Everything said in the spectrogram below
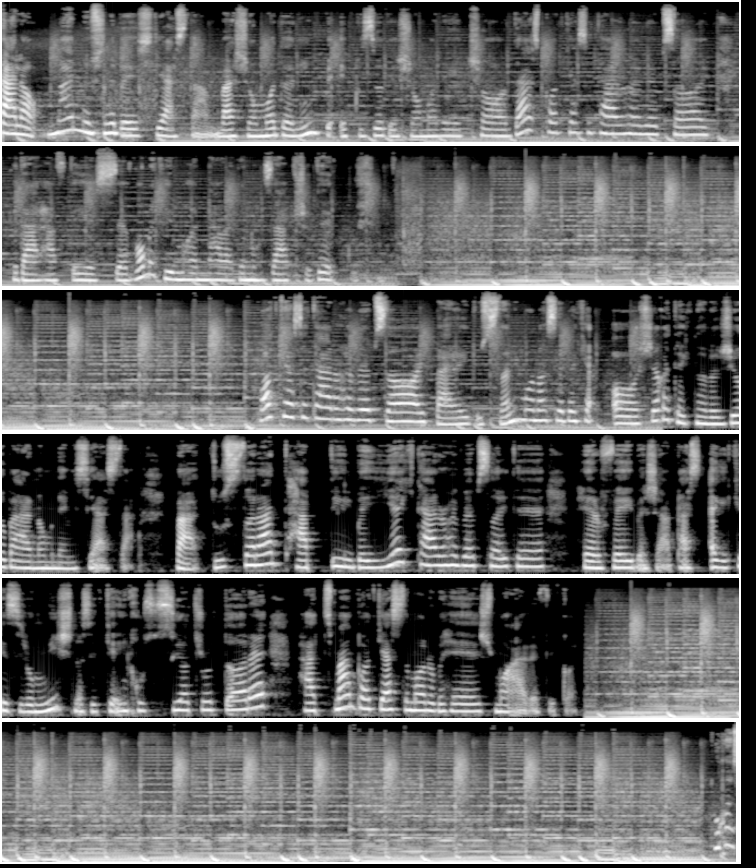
سلام من نوشین بهشتی هستم و شما دارین به اپیزود شماره 14 از پادکست طراح وبسایت که در هفته سوم تیر ماه 99 ضبط شده گوش می‌دید پادکست طراح وبسایت برای دوستانی مناسبه که عاشق تکنولوژی و برنامه نویسی هستن و دوست دارن تبدیل به یک طراح وبسایت حرفه‌ای بشن. پس اگه کسی رو می‌شناسید که این خصوصیات رو داره حتما پادکست ما رو بهش معرفی کنید.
